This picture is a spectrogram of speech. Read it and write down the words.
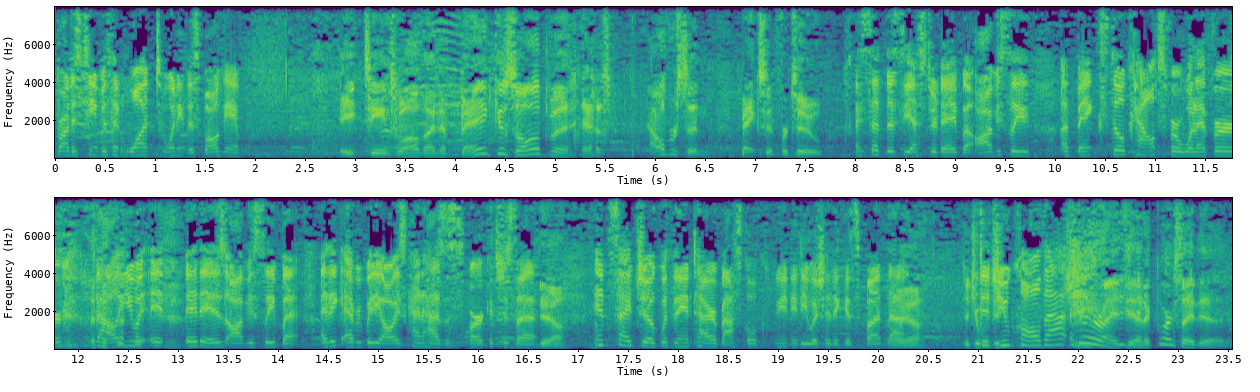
brought his team within one to winning this ball game. 18-12, and the bank is open as Halverson banks it for two. I said this yesterday, but obviously a bank still counts for whatever value it, it is, obviously. But I think everybody always kind of has a smirk. It's just a yeah. inside joke with the entire basketball community, which I think is fun. That, oh, yeah. Did you, did, did you call that? Sure, I did. Of course I did.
